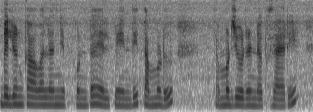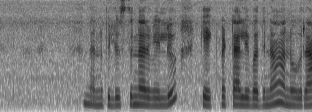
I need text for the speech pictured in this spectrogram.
బెలూన్ కావాలని చెప్పుకుంటూ వెళ్ళిపోయింది తమ్ముడు. తమ్ముడు చూడండి ఒకసారి. నన్ను పిలుస్తున్నారు వీళ్ళు. కేక్ పెట్టాలి వదిన నువ్వు రా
